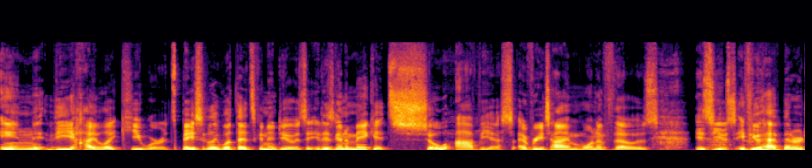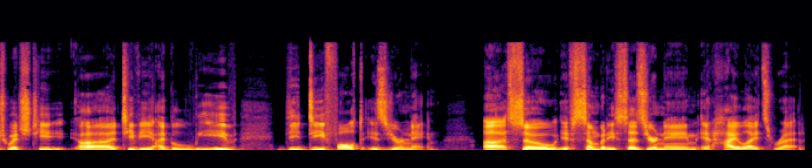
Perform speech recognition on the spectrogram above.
in the highlight keywords, basically what that's going to do is it is going to make it so obvious every time one of those is used. If you have better Twitch t- uh, TV, I believe the default is your name. Uh, so if somebody says your name, it highlights red.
